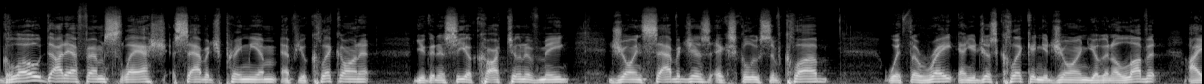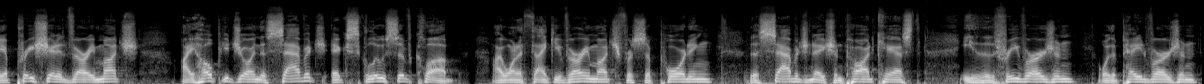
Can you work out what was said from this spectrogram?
Glow.fm slash savage premium. If you click on it, you're going to see a cartoon of me. Join Savage's exclusive club with the rate, and you just click and you join. You're going to love it. I appreciate it very much. I hope you join the Savage exclusive club. I want to thank you very much for supporting the Savage Nation podcast, either the free version or the paid version.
